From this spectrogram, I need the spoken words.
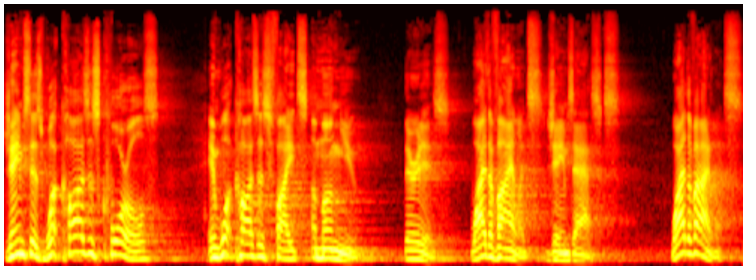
James says, What causes quarrels and what causes fights among you? There it is. Why the violence? James asks. Why the violence?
